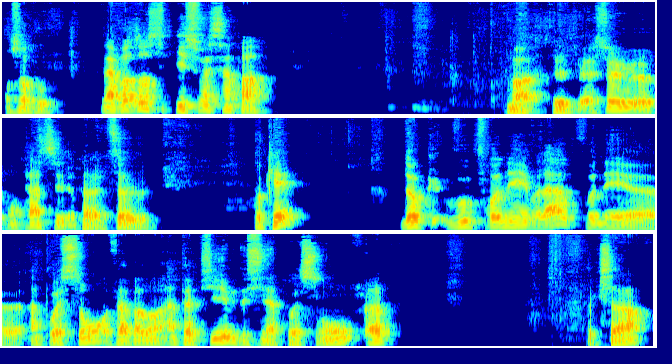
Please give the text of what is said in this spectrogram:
on s'en fout. L'important, c'est qu'il soit sympa. Voilà. La seule contrainte, c'est... Enfin, la seule... OK? Donc, vous prenez, voilà, vous prenez euh, un poisson, enfin, pardon, un papier, vous dessinez un poisson. Hop. Comme ça.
